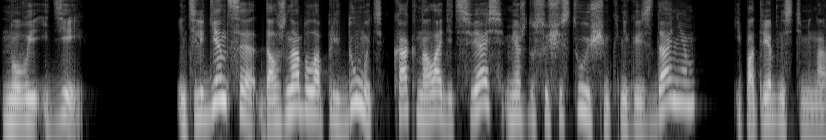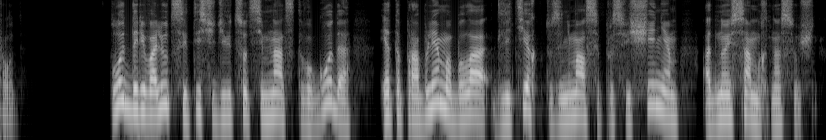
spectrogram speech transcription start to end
новые идеи. Интеллигенция должна была придумать, как наладить связь между существующим книгоизданием и потребностями народа. Вплоть до революции 1917 года эта проблема была для тех, кто занимался просвещением, одной из самых насущных.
